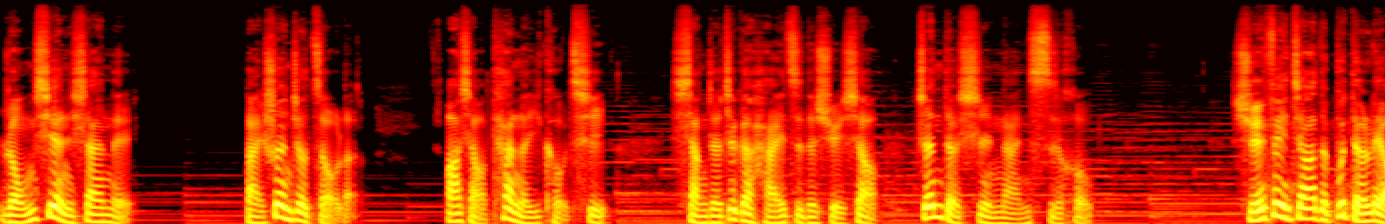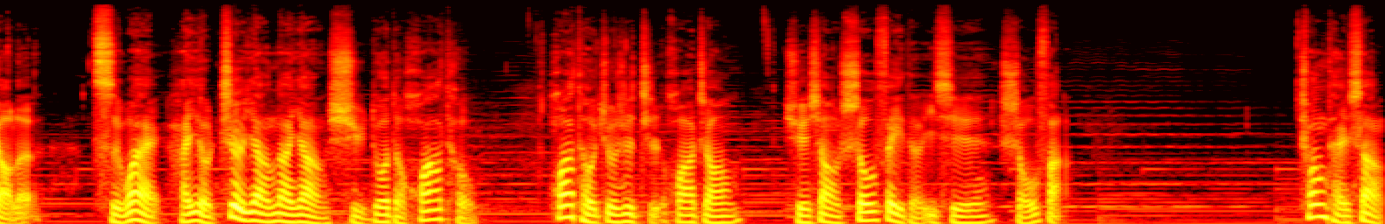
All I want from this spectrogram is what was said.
绒线衫嘞！”百顺就走了。阿小叹了一口气，想着这个孩子的学校真的是难伺候。学费加的不得了了，此外还有这样那样许多的花头，花头就是指花招，学校收费的一些手法。窗台上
